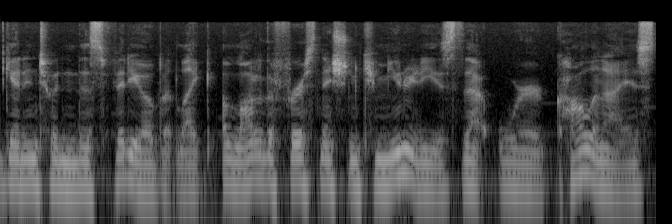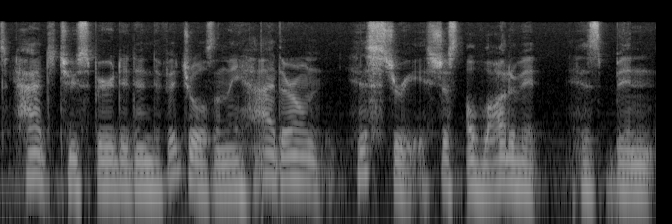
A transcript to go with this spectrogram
get into it in this video, but like, a lot of the First Nation communities that were colonized had two-spirited individuals and they had their own history. It's just a lot of it has been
